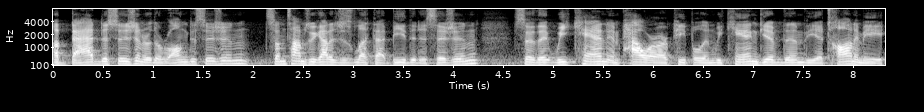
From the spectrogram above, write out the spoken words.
a bad decision or the wrong decision, sometimes we got to just let that be the decision so that we can empower our people and we can give them the autonomy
